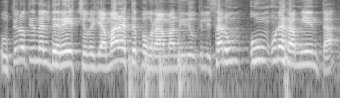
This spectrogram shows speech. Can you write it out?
usted no tiene el derecho de llamar a este programa ni de utilizar un, un, una herramienta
